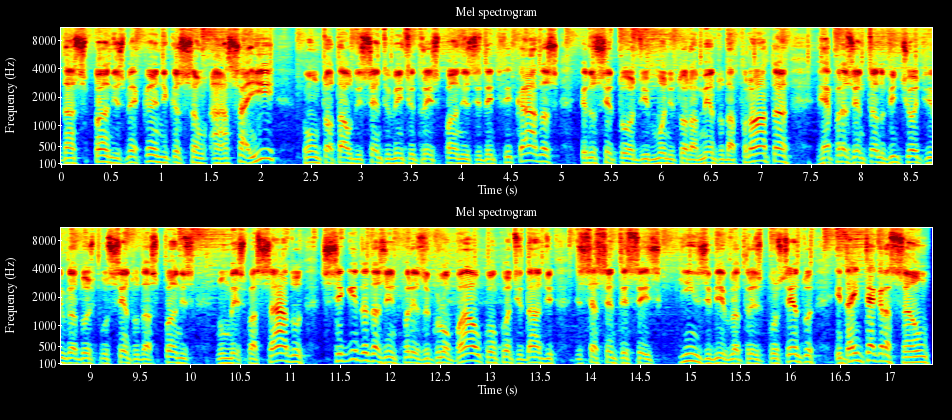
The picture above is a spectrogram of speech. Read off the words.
das panes mecânicas são a Açaí, com um total de 123 panes identificadas pelo setor de monitoramento da frota, representando 28,2% das panes no mês passado, seguida das empresas Global com quantidade de 66, 15,3% e da integração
